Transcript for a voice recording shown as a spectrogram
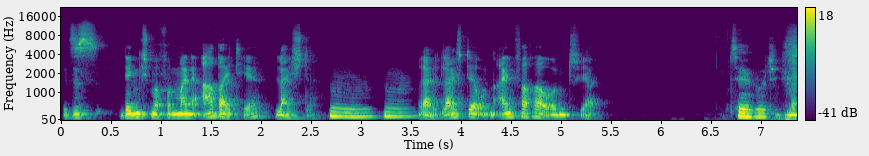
ist es, denke ich mal, von meiner Arbeit her leichter. Mhm. Ja, leichter und einfacher und ja. Sehr gut. Ja.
